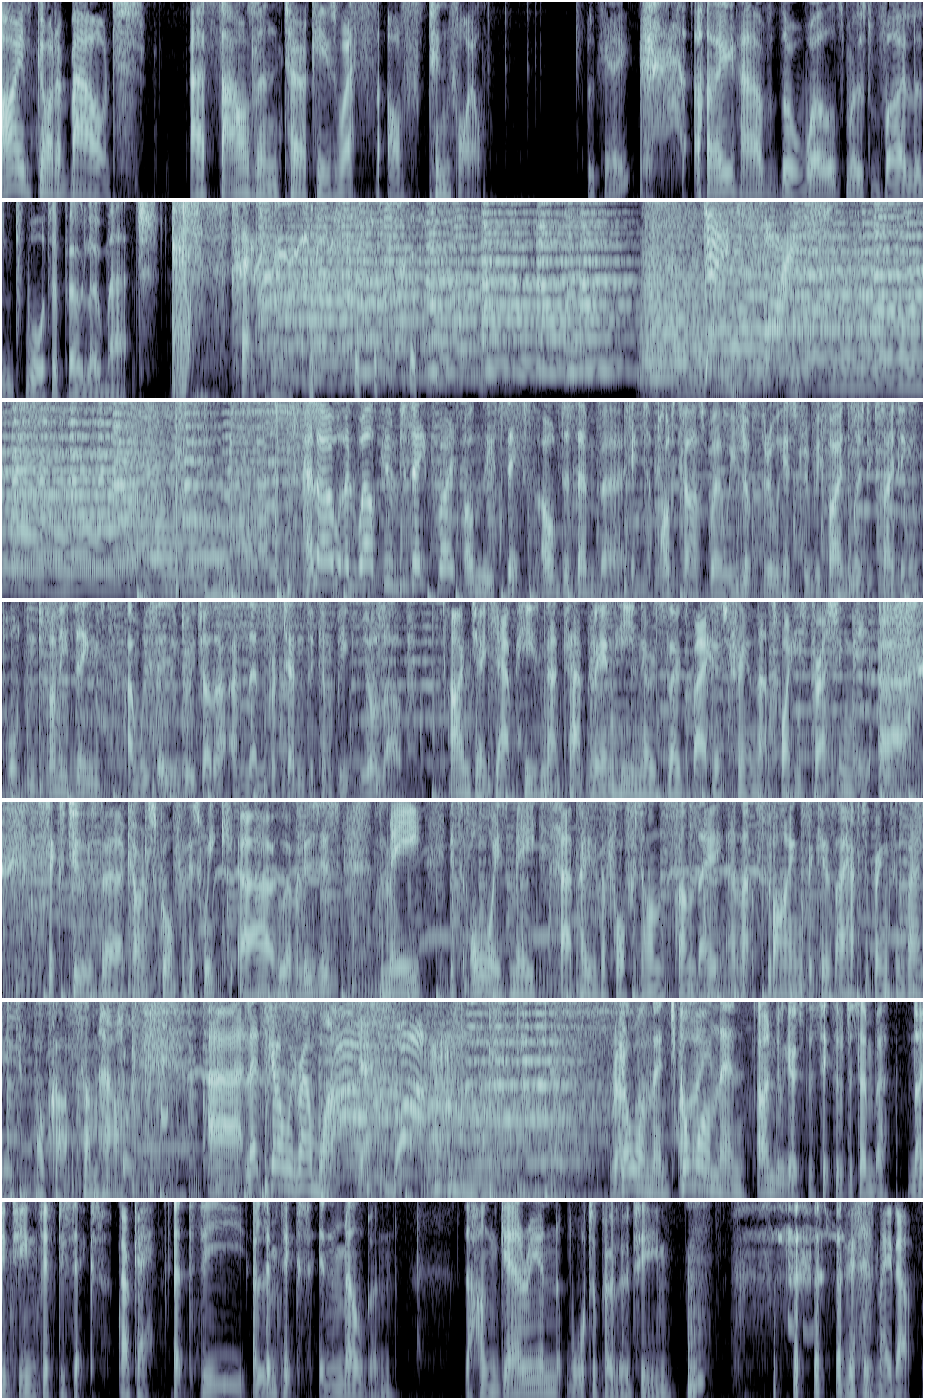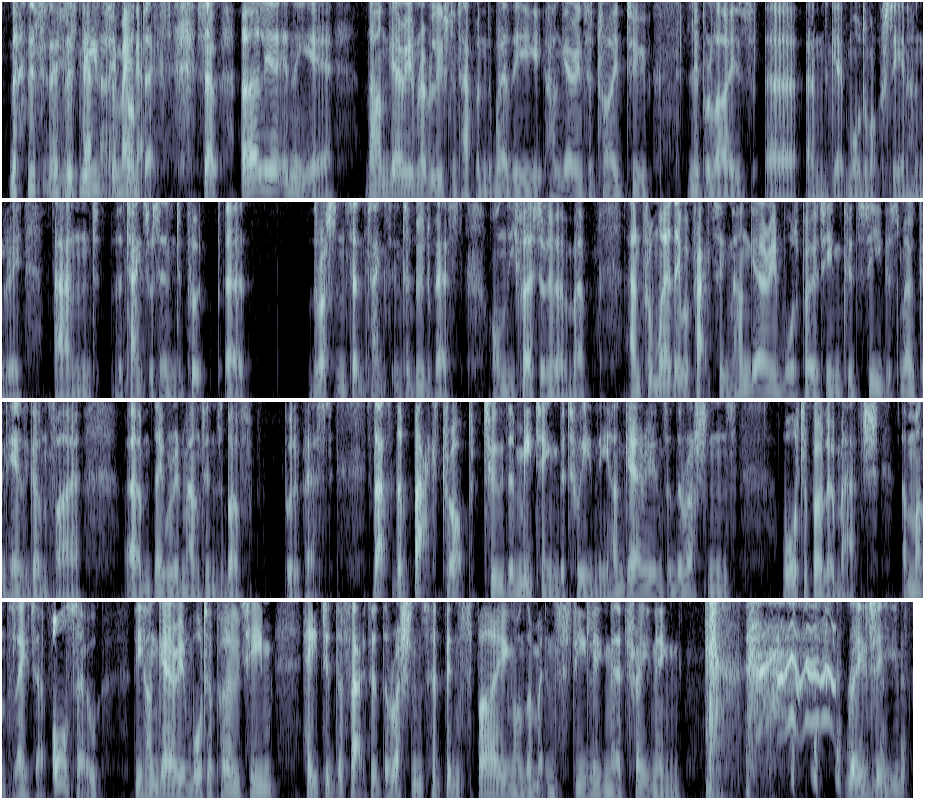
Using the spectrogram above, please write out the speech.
I've got about a thousand turkeys worth of tinfoil. Okay. I have the world's most violent water polo match. Excellent. welcome to Date Fight on the 6th of December. It's a podcast where we look through history, we find the most exciting, important, funny things, and we say them to each other and then pretend to compete for your love. I'm Jake Yapp. He's Nat Tapley, and he knows loads about history, and that's why he's thrashing me. Uh, 6 2 is the current score for this week. Uh, whoever loses, me, it's always me, uh, pays the forfeit on Sunday, and that's fine because I have to bring some value to the podcast somehow. Uh, let's get on with round one. Yes. One! Go on then. Go on then. I'm going to go to the 6th of December, 1956. Okay. At the Olympics in Melbourne, the Hungarian water polo team This is made up. this, This this, is needs some made up. context. So earlier in the year, the Hungarian Revolution had happened, where the Hungarians had tried to liberalise uh, and get more democracy in Hungary, and the tanks were sent to put. Uh, the Russians sent tanks into Budapest on the 1st of November, and from where they were practicing, the Hungarian water polo team could see the smoke and hear the gunfire. Um, they were in mountains above Budapest. So that's the backdrop to the meeting between the Hungarians and the Russians water polo match a month later. Also, the Hungarian water polo team hated the fact that the Russians had been spying on them and stealing their training regime.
